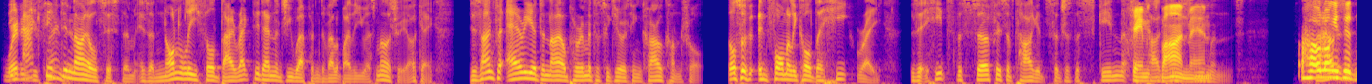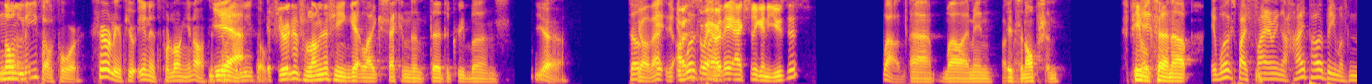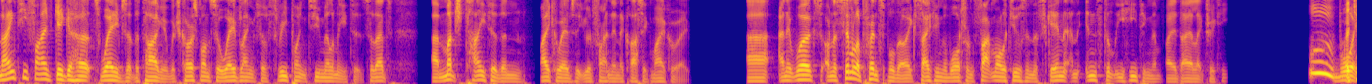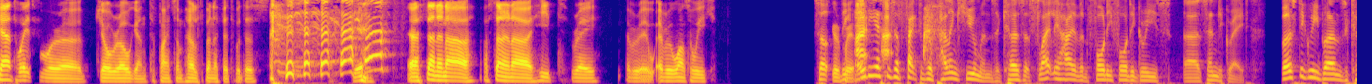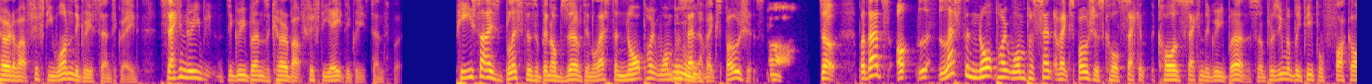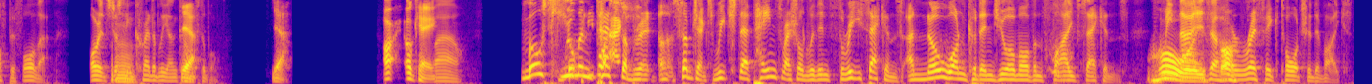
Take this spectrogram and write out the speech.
where the did you active find it? denial system is a non-lethal directed energy weapon developed by the U.S. military. Okay, designed for area denial, perimeter security, and crowd control. It's also informally called the heat ray, because it heats the surface of targets such as the skin of James targeted Bond, man. humans. How How long does is it it non-lethal for? Surely, if you're in it for long enough, it should Yeah, lethal. if you're in it for long enough, you can get like second and third degree burns. Yeah. So Yo, that, it, it are, works so wait, by- are they actually going to use this? well? Uh, well, I mean, Fuck it's an option. If people It- turn up, It works by firing a high-powered beam of 95 gigahertz waves at the target, which corresponds to a wavelength of 3.2 millimeters. So that's uh, much tighter than microwaves that you would find in a classic microwave. Uh, and it works on a similar principle, though, exciting the water and fat molecules in the skin and instantly heating them via dielectric heat. Ooh, boy. I can't wait for uh, Joe Rogan to find some health benefit with this. Yeah. Yeah, sending a I sending a heat ray every every once a week. So Good the. ADS's effect of repelling humans occurs at slightly higher than 44 degrees uh, centigrade, First degree burns occur at about 51 degrees centigrade. Secondary degree burns occur about 58 degrees centigrade. Pea-sized blisters have been observed in less than 0.1% of exposures. Oh. So, but that's uh, l- less than 0.1% of exposures cause second cause second degree burns. So presumably people fuck off before that, or it's just Mm. incredibly uncomfortable. Yeah. All right, okay. Wow. Most human test actually- subject, uh, subjects reached their pain threshold within three seconds, and no one could endure more than five seconds. I mean, that Holy is a fuck. horrific torture device.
